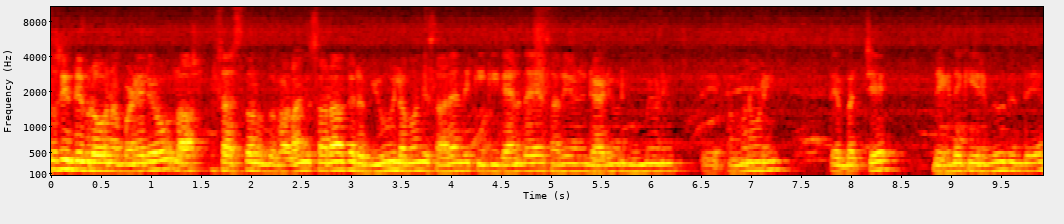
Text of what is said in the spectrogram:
ਤੁਸੀਂ ਤੇ ਬਲੌਗ ਨਾਲ ਬਣੇ ਰਹੋ। ਲਾਸਟ ਪ੍ਰੋਸੈਸ ਤੁਹਾਨੂੰ ਦਿਖਾ ਲਾਂਗੇ ਸਾਰਾ ਤੇ ਰਿਵਿਊ ਵੀ ਲਵਾਂਗੇ ਸਾਰਿਆਂ ਦੇ ਕੀ ਕੀ ਕਹਿੰਦੇ ਆ। ਸਾਰੇ ਜਣੇ ਡੈਡੀ ਹੋਣੀ, ਮੰਮੀ ਹੋਣੀ ਤੇ ਅਮਨ ਹੋਣੀ ਤੇ ਬੱਚੇ। ਦੇਖਦੇ ਕੀ ਰਿਵਿਊ ਦਿੰਦੇ ਆ।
